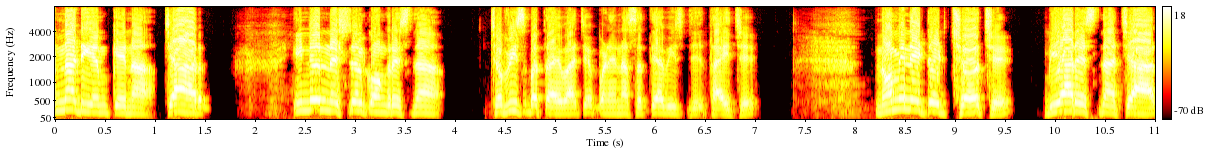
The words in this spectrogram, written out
અન્ના ડીએમકેના ચાર, ઇન્ડિયન નેશનલ કોંગ્રેસના છવ્વીસ બતાવ્યા છે, પણ એના સત્યાવીસ થાય છે નોમિનેટેડ છ છે. બીઆરએસના ચાર,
